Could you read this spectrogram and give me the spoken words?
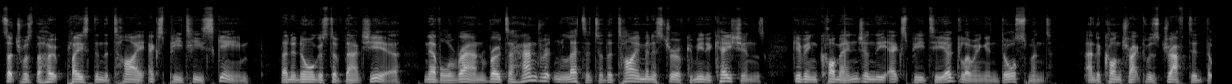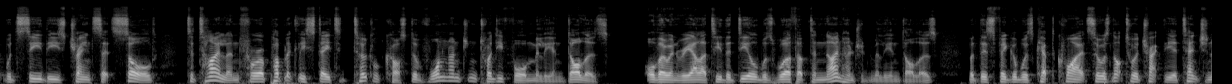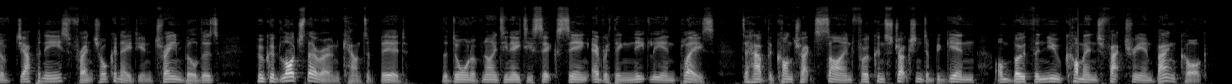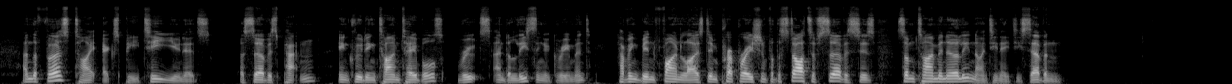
Such was the hope placed in the Thai XPT scheme that in August of that year, Neville Wran wrote a handwritten letter to the Thai Minister of Communications giving ComEng and the XPT a glowing endorsement and a contract was drafted that would see these train sets sold to Thailand for a publicly stated total cost of $124 million. Although in reality the deal was worth up to $900 million, but this figure was kept quiet so as not to attract the attention of Japanese, French, or Canadian train builders who could lodge their own counter bid. The dawn of 1986 seeing everything neatly in place to have the contract signed for construction to begin on both the new ComEng factory in Bangkok and the first Thai XPT units a service pattern, including timetables, routes, and a leasing agreement, having been finalised in preparation for the start of services sometime in early 1987.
